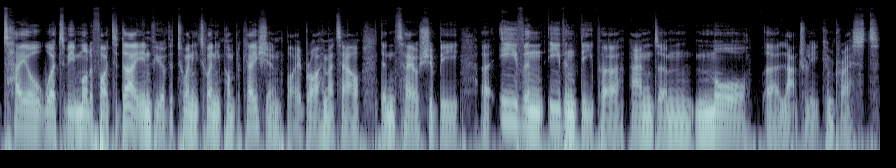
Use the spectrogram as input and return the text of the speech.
tail were to be modified today in view of the 2020 publication by Ibrahim et al., then the tail should be uh, even even deeper and um, more uh, laterally compressed,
